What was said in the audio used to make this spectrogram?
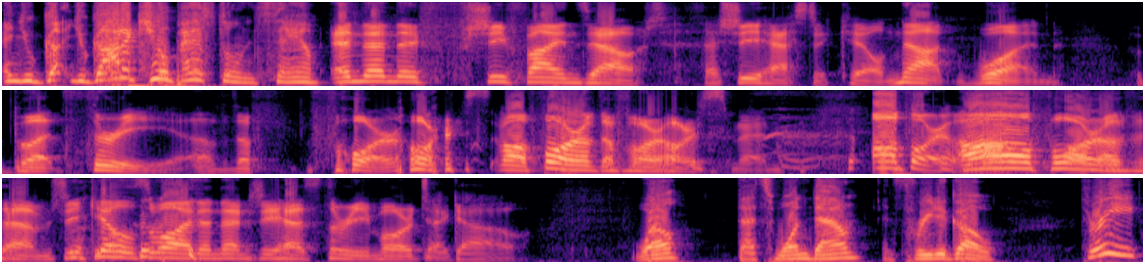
and you got you gotta kill Pestilence, Sam. And then they f- she finds out that she has to kill not one, but three of the f- four horse. Well, four of the four horsemen. All four of them. All four of them. She kills one, and then she has three more to go. Well, that's one down and three to go. Three?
